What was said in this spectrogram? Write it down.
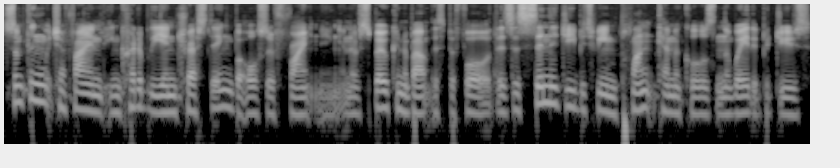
something which I find incredibly interesting but also frightening. And I've spoken about this before. There's a synergy between plant chemicals and the way they produce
